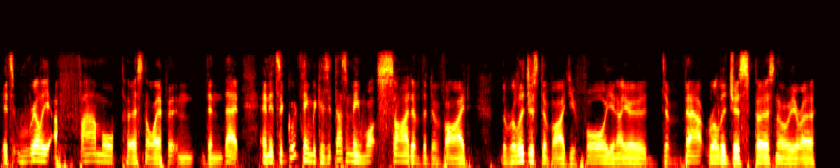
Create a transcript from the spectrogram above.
It's really a far more personal effort in, than that. And it's a good thing because it doesn't mean what side of the divide, the religious divide you fall, you know, you're a devout religious person or you're a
